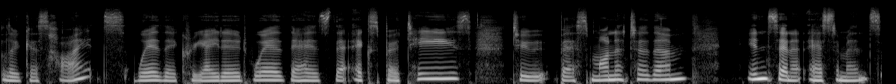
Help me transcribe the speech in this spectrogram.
Lucas Heights, where they're created, where there's the expertise to best monitor them, in Senate estimates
